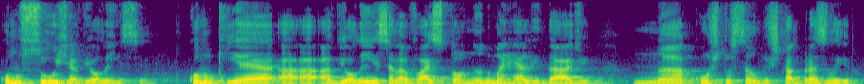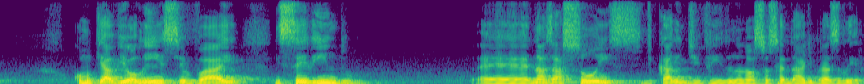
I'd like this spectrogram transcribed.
Como surge a violência? Como que é a, a, a violência ela vai se tornando uma realidade na construção do Estado brasileiro? Como que a violência vai inserindo é, nas ações de cada indivíduo na nossa sociedade brasileira.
